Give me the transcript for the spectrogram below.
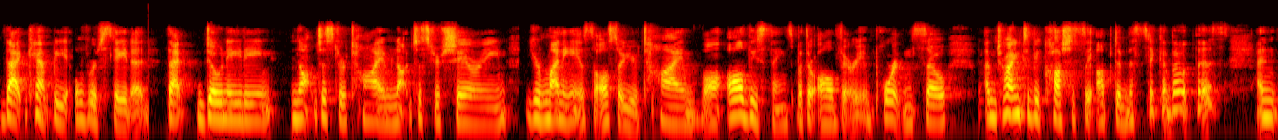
that can't be overstated. That donating not just your time not just your sharing your money is also your time all these things but they're all very important. So i'm trying to be cautiously optimistic about this. And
